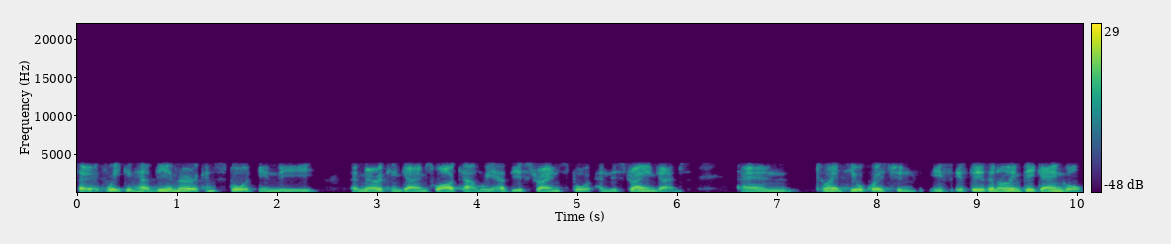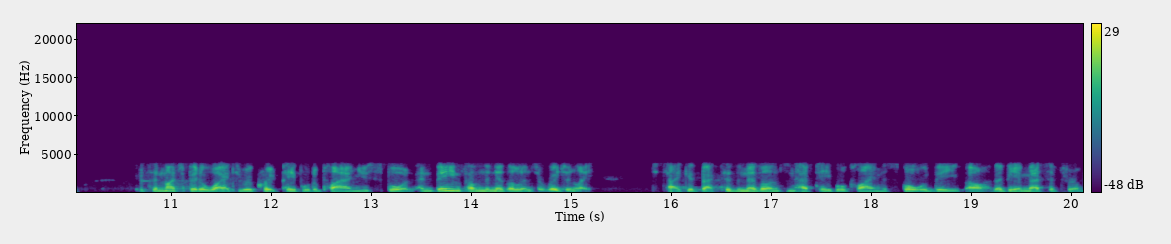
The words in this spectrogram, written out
So if we can have the American sport in the American Games, why can't we have the Australian sport and the Australian Games? And to answer your question, if, if there's an Olympic angle, it's a much better way to recruit people to play a new sport. And being from the Netherlands originally, to take it back to the Netherlands and have people playing the sport would be, oh, that'd be a massive thrill.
